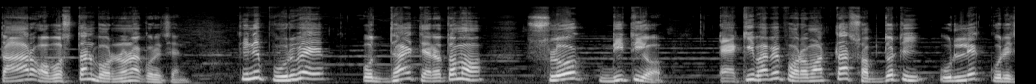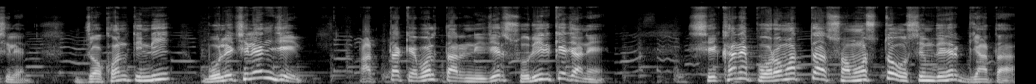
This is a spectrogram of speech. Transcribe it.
তার অবস্থান বর্ণনা করেছেন। তিনি পূর্বে অধ্যায় তেরোতম শ্লোক দ্বিতীয় একইভাবে পরমাত্মা শব্দটি উল্লেখ করেছিলেন। যখন তিনি বলেছিলেন যে, আত্মা কেবল তার নিজের শরীরকে জানে, সেখানে পরমাত্মা সমস্ত অসীম দেহের জ্ঞাতা,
